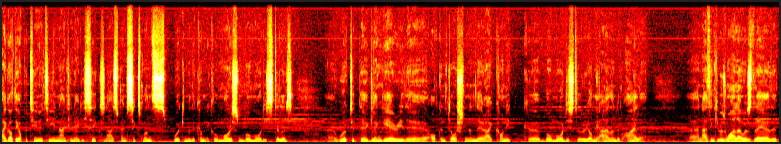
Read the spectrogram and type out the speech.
I got the opportunity in 1986 and I spent six months working with a company called Morrison Bowmore Distillers. Uh, worked at their Glen Garioch, their Auchentoshan and their iconic uh, Bowmore distillery on the island of Islay. And I think it was while I was there that,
